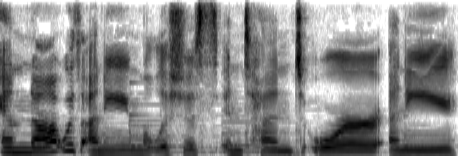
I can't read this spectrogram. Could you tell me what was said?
and not with any malicious intent or any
